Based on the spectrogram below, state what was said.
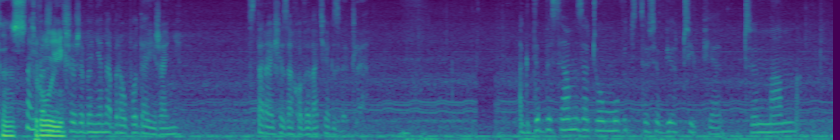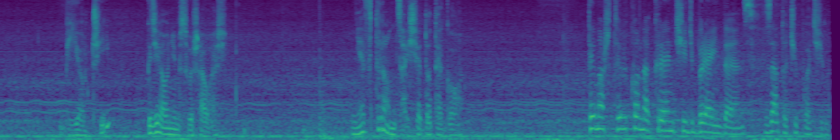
Ten strój. Najważniejsze, żeby nie nabrał podejrzeń. Staraj się zachowywać jak zwykle. A gdyby sam zaczął mówić coś o biochipie, czy mam... Biochip? Gdzie o nim słyszałaś? Nie wtrącaj się do tego. Ty masz tylko nakręcić braindance. Za to ci płacimy.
